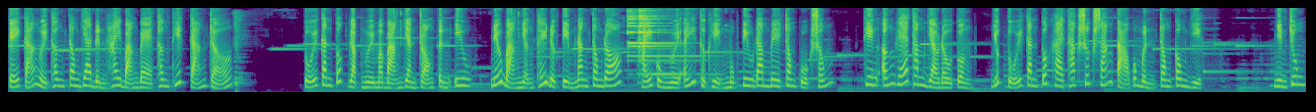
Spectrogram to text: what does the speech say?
kể cả người thân trong gia đình hay bạn bè thân thiết cản trở. Tuổi canh tuất gặp người mà bạn dành trọn tình yêu. Nếu bạn nhận thấy được tiềm năng trong đó, hãy cùng người ấy thực hiện mục tiêu đam mê trong cuộc sống. Thiên ấn ghé thăm vào đầu tuần, giúp tuổi canh tuất khai thác sức sáng tạo của mình trong công việc. Nhìn chung,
